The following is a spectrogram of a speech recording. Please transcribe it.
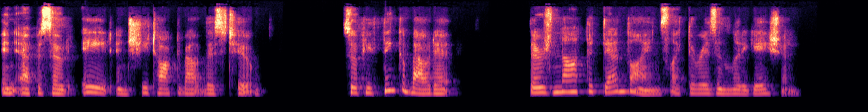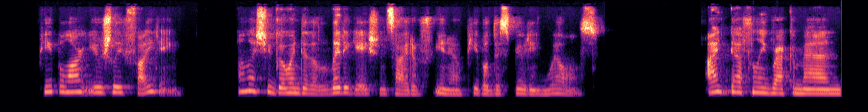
in episode eight, and she talked about this too. So if you think about it, there's not the deadlines like there is in litigation. People aren't usually fighting unless you go into the litigation side of, you know, people disputing wills. I definitely recommend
